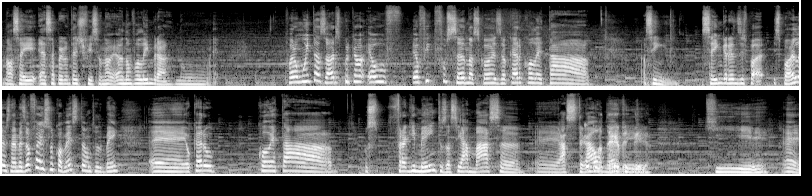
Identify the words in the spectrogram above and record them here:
Nossa, aí essa pergunta é difícil, eu não, eu não vou lembrar. Não... Foram muitas horas, porque eu, eu, eu fico fuçando as coisas, eu quero coletar. Assim, sem grandes spo- spoilers, né? Mas eu falei isso no começo, então tudo bem. É, eu quero coletar os fragmentos, assim, a massa é, astral, né? matéria Que, vermelha. que. É.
